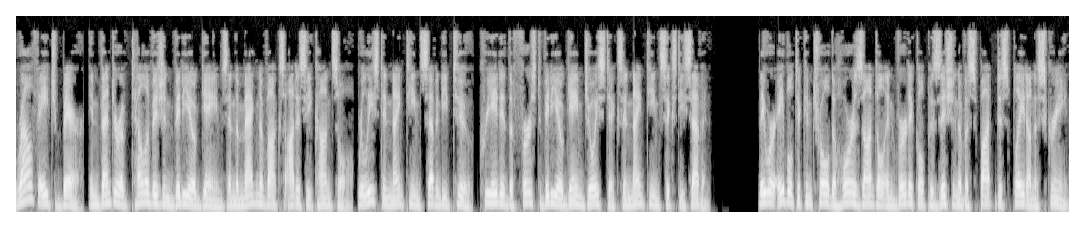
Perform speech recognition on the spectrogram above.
Ralph H. Baer, inventor of television video games and the Magnavox Odyssey console, released in 1972, created the first video game joysticks in 1967. They were able to control the horizontal and vertical position of a spot displayed on a screen.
